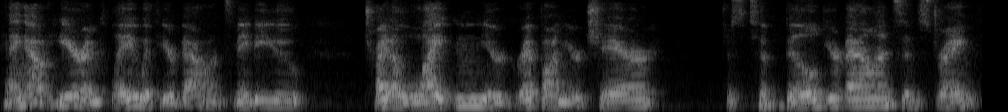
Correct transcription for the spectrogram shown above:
hang out here and play with your balance. Maybe you try to lighten your grip on your chair just to build your balance and strength.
